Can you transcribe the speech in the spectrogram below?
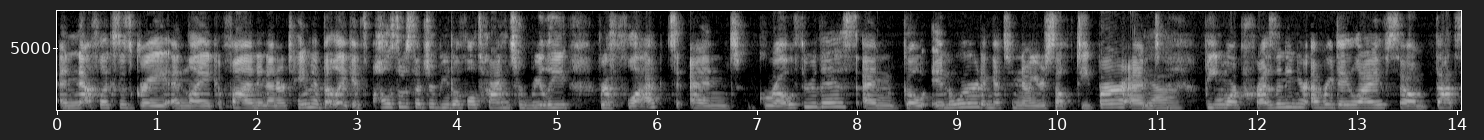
and netflix is great and like fun and entertainment but like it's also such a beautiful time to really reflect and grow through this and go inward and get to know yourself deeper and yeah. be more present in your everyday life so that's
